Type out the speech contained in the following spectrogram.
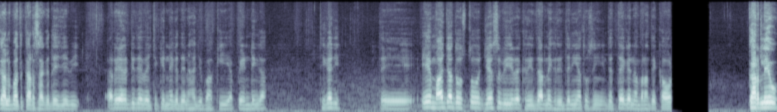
ਗੱਲਬਾਤ ਕਰ ਸਕਦੇ ਜੇ ਵੀ, ਰਿਐਲਿਟੀ ਦੇ ਵਿੱਚ ਕਿੰਨੇ ਕੁ ਦਿਨ ਹਜੇ ਬਾਕੀ ਆ, ਪੈਂਡਿੰਗ ਆ। ਠੀਕ ਆ ਜੀ? ਤੇ ਇਹ ਮੱਝ ਆ ਦੋਸਤੋ, ਜਿਸ ਵੀਰ ਖਰੀਦਦਾਰ ਨੇ ਖਰੀਦਣੀ ਆ ਤੁਸੀਂ ਦਿੱਤੇ ਗਏ ਨੰਬਰਾਂ ਤੇ ਕਾਲ ਕਰ ਲਿਓ।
